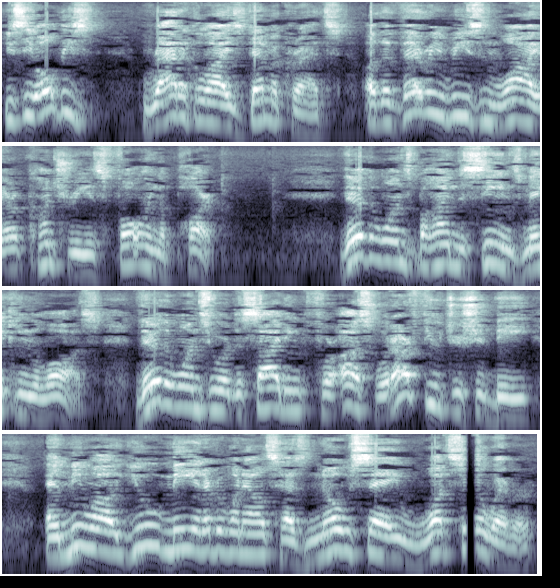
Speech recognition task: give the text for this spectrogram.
You see, all these radicalized Democrats are the very reason why our country is falling apart. They're the ones behind the scenes making the laws. They're the ones who are deciding for us what our future should be. And meanwhile, you, me, and everyone else has no say whatsoever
